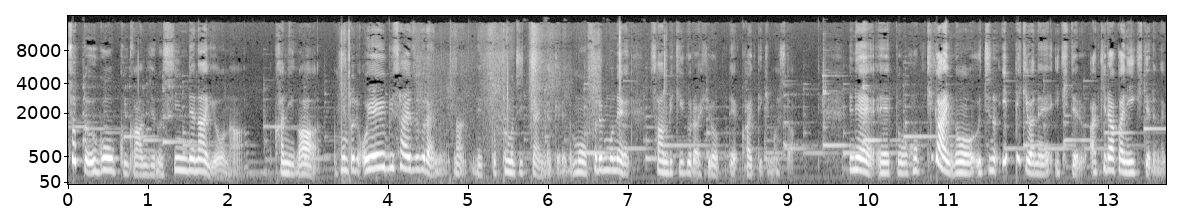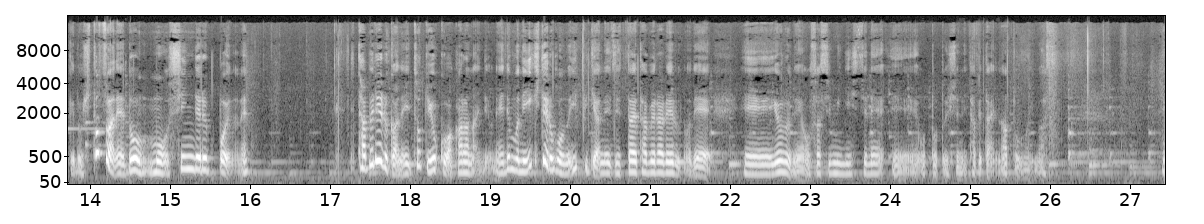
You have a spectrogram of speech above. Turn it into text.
ちょっと動く感じの死んでないようなカニが、本当に親指サイズぐらいのなんで、とってもちっちゃいんだけれども、それもね、3匹ぐらい拾って帰ってきました。でね、えっ、ー、と、ホッキ貝のうちの1匹はね、生きてる。明らかに生きてるんだけど、1つはね、どうももう死んでるっぽいのね。食べれるかね、ちょっとよくわからないんだよね。でもね、生きてる方の1匹はね、絶対食べられるので、えー、夜ね、お刺身にしてね、えー、夫と一緒に食べたいなと思います。え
